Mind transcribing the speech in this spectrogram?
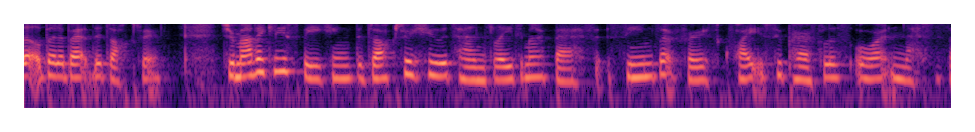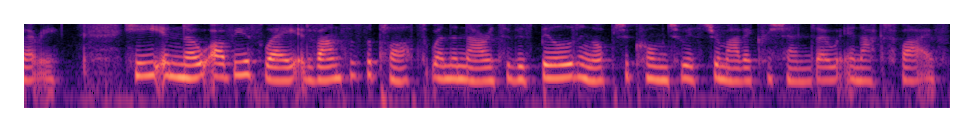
Little bit about the Doctor. Dramatically speaking, the Doctor who attends Lady Macbeth seems at first quite superfluous or unnecessary. He, in no obvious way, advances the plot when the narrative is building up to come to its dramatic crescendo in Act 5.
